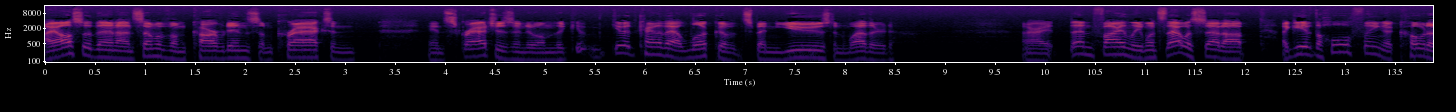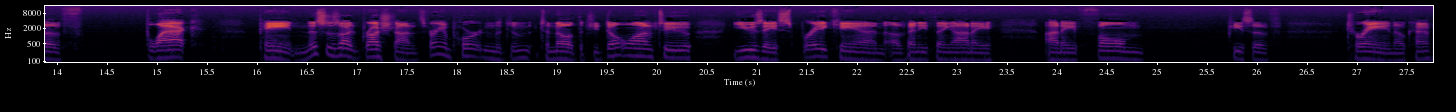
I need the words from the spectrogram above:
I also then on some of them carved in some cracks and and scratches into them to give, give it kind of that look of it's been used and weathered. All right. Then finally, once that was set up, I gave the whole thing a coat of black paint. And this is I brushed on. It's very important to, to note that you don't want to use a spray can of anything on a on a foam piece of terrain. Okay,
